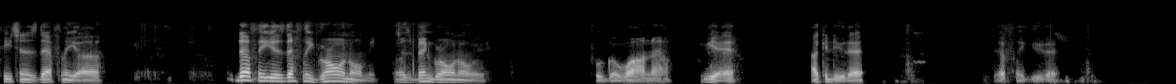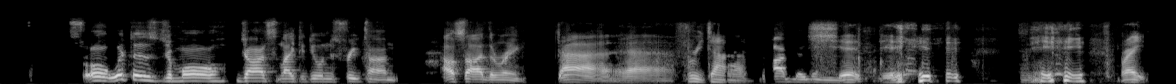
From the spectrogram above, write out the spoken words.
Teaching is definitely uh, definitely is definitely growing on me. It's been growing on me for a good while now. Yeah, I can do that. Definitely do that. So, what does Jamal Johnson like to do in his free time outside the ring? Ah, free time. Shit. right.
